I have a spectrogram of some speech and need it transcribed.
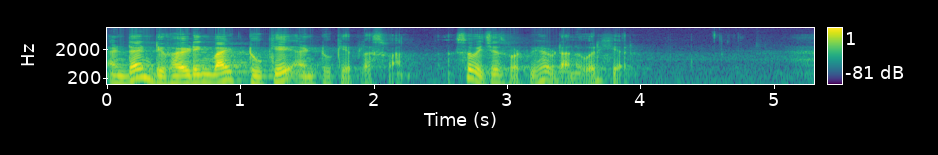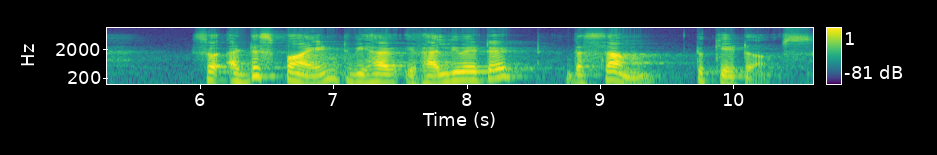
and then dividing by 2k and 2k plus 1. So, which is what we have done over here. So, at this point we have evaluated the sum to k terms.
